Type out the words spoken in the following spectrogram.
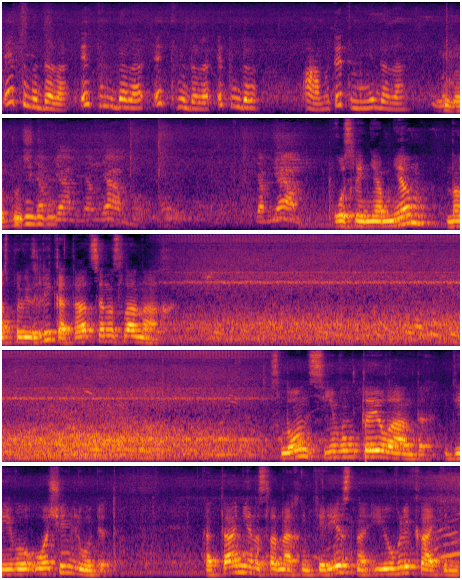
Этому дала, этому дала, этому дала, этому дала. А, вот этому не дала. После ням-ням нас повезли кататься на слонах. Слон – символ Таиланда, где его очень любят. Катание на слонах интересно и увлекательно.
